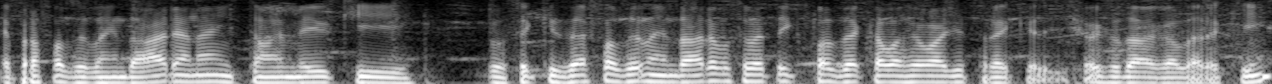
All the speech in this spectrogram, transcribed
é para fazer lendária, né? Então é meio que se você quiser fazer lendária, você vai ter que fazer aquela reward track. Deixa eu ajudar a galera aqui.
